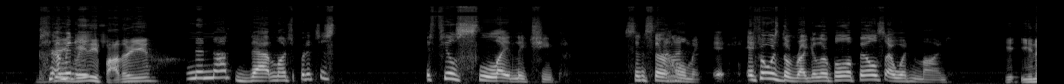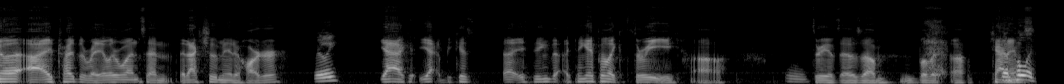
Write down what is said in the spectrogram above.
Do I they mean, really it- bother you? No, not that much, but it just it feels slightly cheap since they're homing. I- If it was the regular bullet bills, I wouldn't mind. You, you know, I tried the regular ones and it actually made it harder. Really? Yeah, yeah, because I think that, I think I put like three, uh, Hmm. three of those um bullet uh, Yeah, cannons. put like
